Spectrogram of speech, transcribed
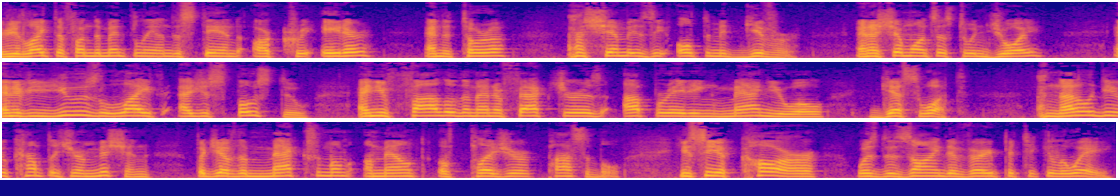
If you'd like to fundamentally understand our Creator and the Torah, Hashem is the ultimate giver. And Hashem wants us to enjoy. And if you use life as you're supposed to, and you follow the manufacturer's operating manual, guess what? Not only do you accomplish your mission, but you have the maximum amount of pleasure possible. You see, a car was designed a very particular way.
